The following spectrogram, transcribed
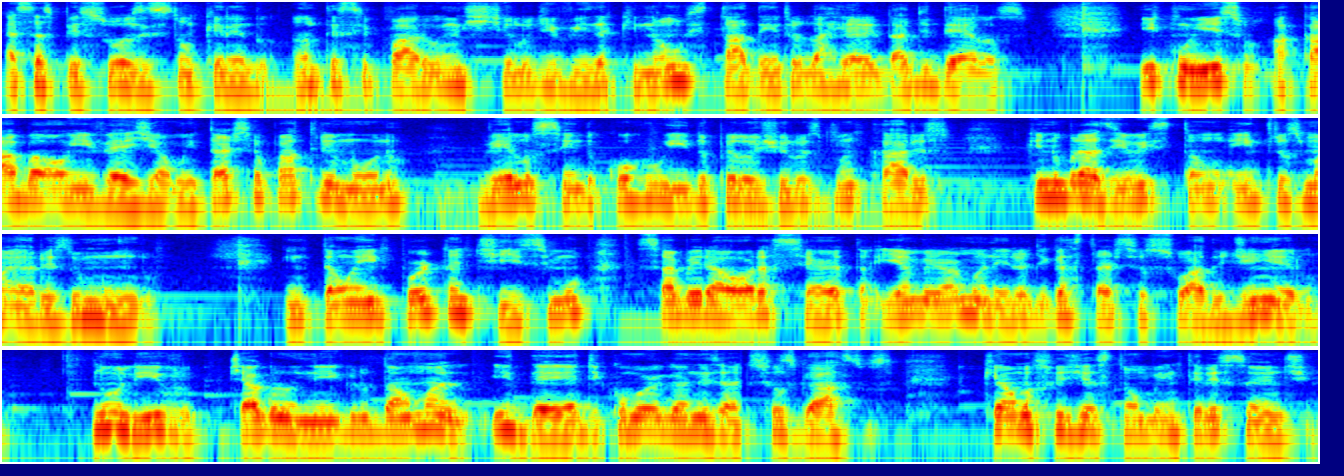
Essas pessoas estão querendo antecipar um estilo de vida que não está dentro da realidade delas. E com isso, acaba ao invés de aumentar seu patrimônio, vê-lo sendo corroído pelos juros bancários que no Brasil estão entre os maiores do mundo. Então é importantíssimo saber a hora certa e a melhor maneira de gastar seu suado dinheiro. No livro, Tiago Negro dá uma ideia de como organizar seus gastos, que é uma sugestão bem interessante,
